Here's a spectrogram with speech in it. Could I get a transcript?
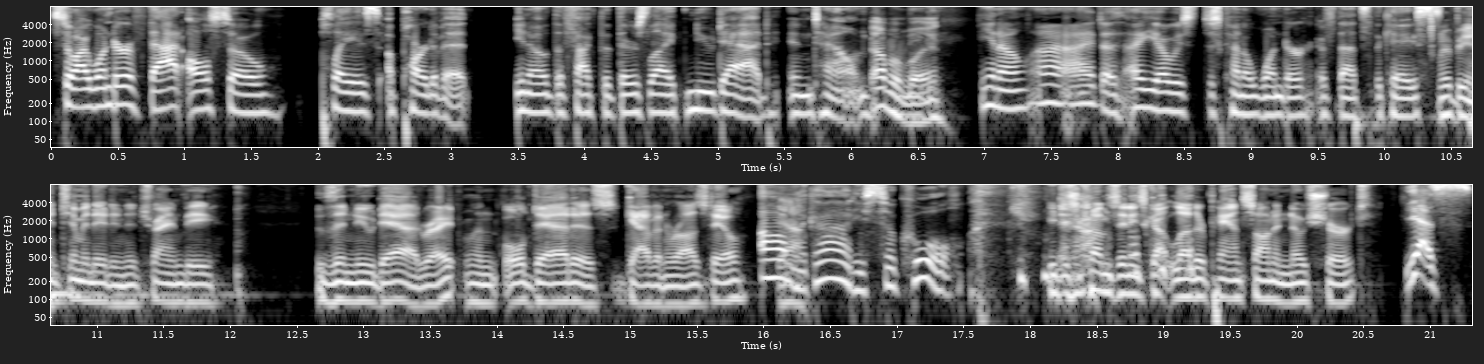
So I wonder if that also plays a part of it. You know, the fact that there's like new dad in town. Probably. You know, I, I, just- I always just kind of wonder if that's the case. It'd be intimidating to try and be the new dad, right? When old dad is Gavin Rossdale. Oh Yeah. my God, he's so cool. He just comes in, he's got leather pants on and no shirt. yes.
